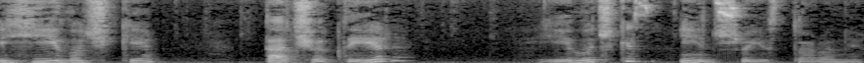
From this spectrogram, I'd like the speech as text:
гілочки, та 4 гілочки з іншої сторони.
